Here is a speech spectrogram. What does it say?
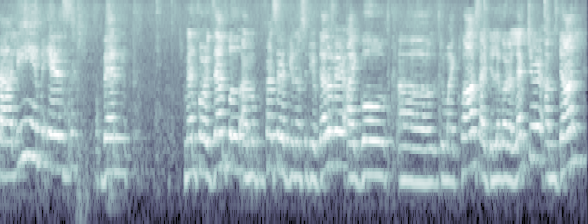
ta'aleem is when when, for example, I'm a professor at University of Delaware, I go uh, to my class, I deliver a lecture, I'm done,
